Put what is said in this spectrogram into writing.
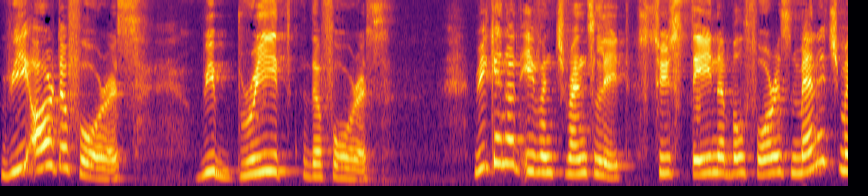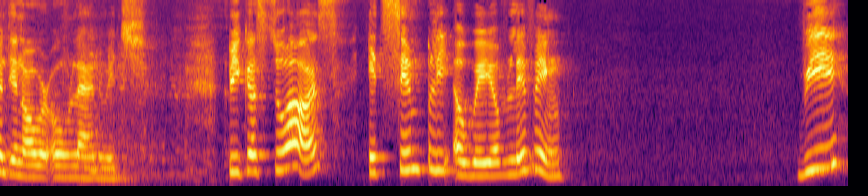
We are the forest we breathe the forest. We cannot even translate sustainable forest management in our own language. Because to us, it's simply a way of living. We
